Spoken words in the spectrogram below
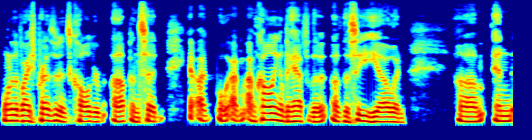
one of the vice presidents called her up and said, I, am calling on behalf of the of the CEO, and um, and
